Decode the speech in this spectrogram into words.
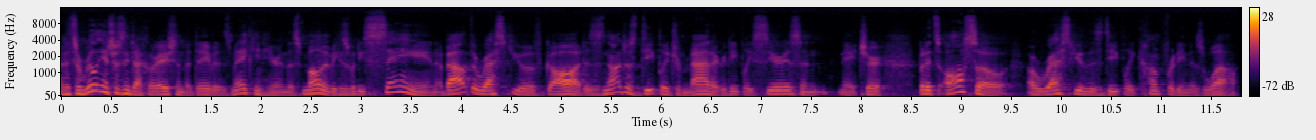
And it's a really interesting declaration that David is making here in this moment because what he's saying about the rescue of God is not just deeply dramatic or deeply serious in nature, but it's also a rescue that's deeply comforting as well.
